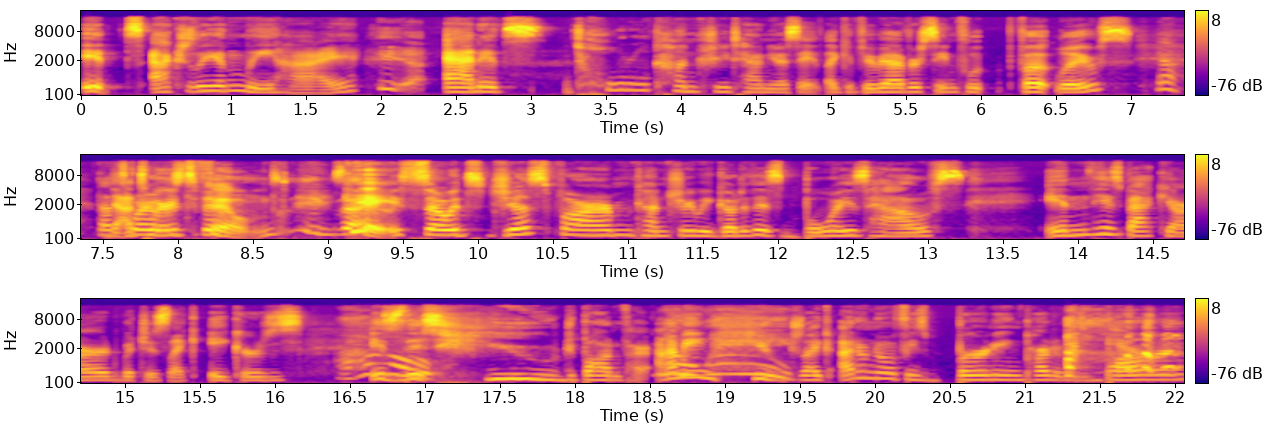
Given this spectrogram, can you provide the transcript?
it's actually in Lehi Yeah. and it's total country town USA. Like if you've ever seen Fo- Footloose, Yeah, that's, that's where, where it it's filmed. filmed. Exactly. Okay, so it's just farm country. We go to this boy's house in his backyard, which is like acres. Is this Oh. huge bonfire? I mean, way. huge. Like I don't know if he's burning part of his barn,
